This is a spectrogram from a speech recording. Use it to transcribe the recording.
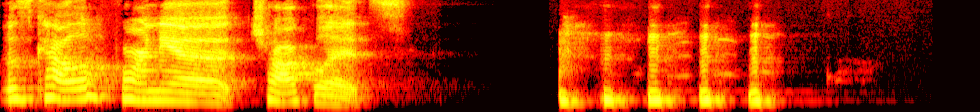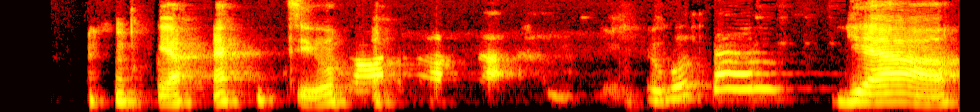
Those California chocolates. yeah, I do. Two of them? Yeah.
